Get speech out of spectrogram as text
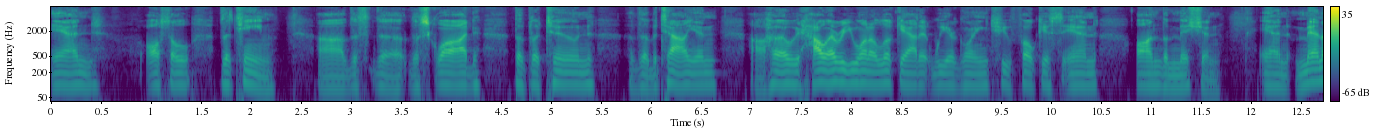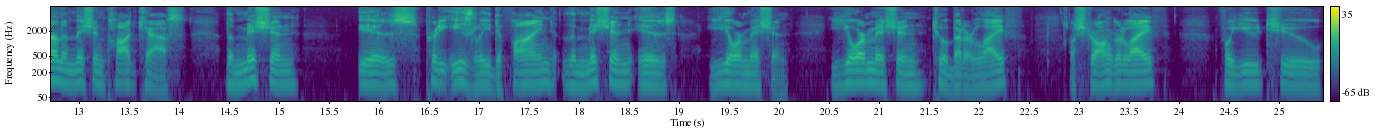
and also the team, uh, the, the, the squad, the platoon, the battalion. Uh, however, however you want to look at it, we are going to focus in on the mission. And Men on a Mission podcast, the mission is pretty easily defined. The mission is your mission, your mission to a better life, a stronger life, for you to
